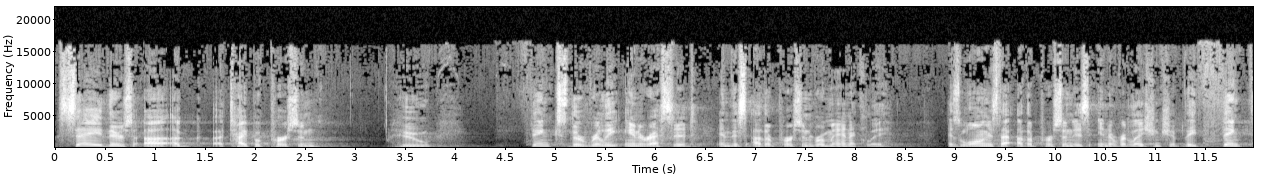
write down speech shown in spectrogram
say there's a, a, a type of person who thinks they're really interested in this other person romantically as long as that other person is in a relationship. They think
